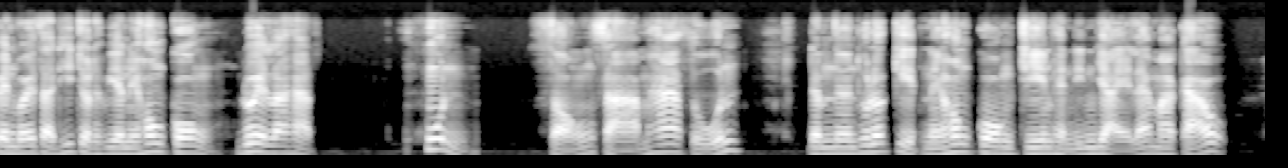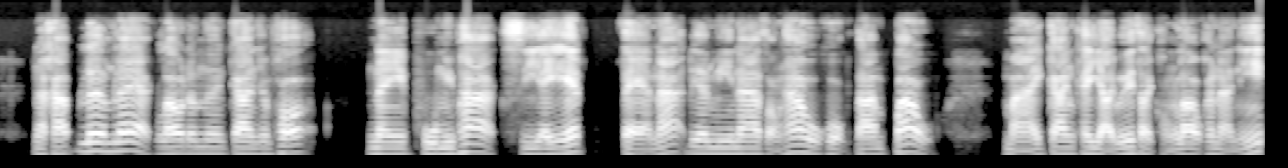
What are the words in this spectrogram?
เป็นบริษัทที่จดทะเบียนในฮ่องกงด้วยรหัสหุ้น 2350ดำเนินธุรกิจในฮ่องกงจีนแผ่นดินใหญ่และมาเก๊านะครับเริ่มแรกเราดำเนินการเฉพาะในภูมิภาค CIS แต่ณเดือนมีนา 2566 ตามเป้า หมายการขยายบริษัทของเราขณะนี้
